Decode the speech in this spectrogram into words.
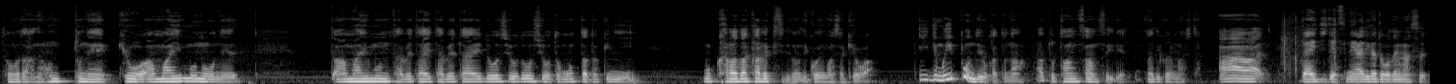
そうだね、ほんとね、今日甘いものをね、甘いもの食べたい食べたい、どうしようどうしようと思った時に、もう体カルピスで乗り越えました、今日は。でも1本でよかったな。あと炭酸水で乗り越えました。ああ、大事ですね。ありがとうございます。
